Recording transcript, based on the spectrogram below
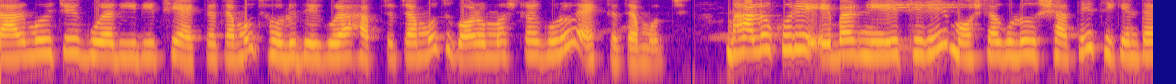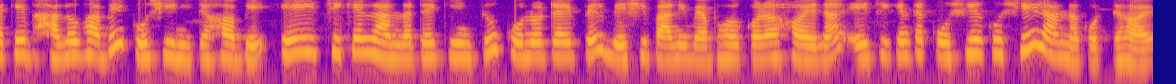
লাল মরিচের গুঁড়া দিয়ে দিচ্ছি এক চা চামচ, হলুদের গুঁড়া হাফ চা চামচ, গরম মশলার গুঁড়ো এক চা চামচ। ভালো করে এবার নেড়ে চেড়ে মশলাগুলোর সাথে চিকেনটাকে ভালোভাবে কষিয়ে নিতে হবে। এই চিকেন রান্নাটা কিন্তু কোনো টাইপের বেশি পানি ব্যবহার করা হয় না। এই চিকেনটা কষিয়ে কষিয়ে রান্না করতে হয়।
